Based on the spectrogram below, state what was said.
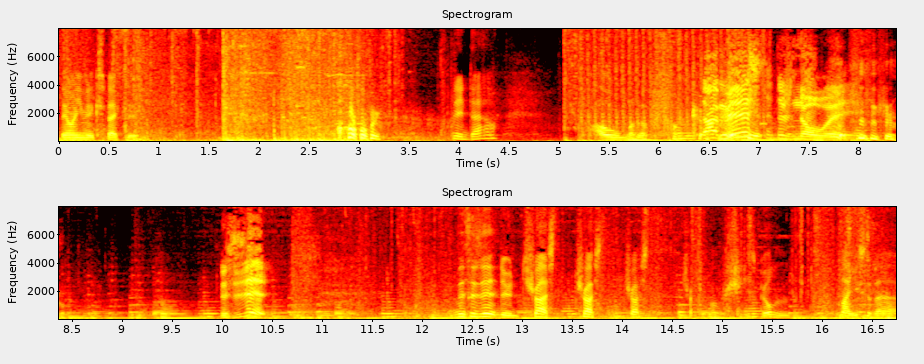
They don't even expect it. Oh, they down? Oh, motherfucker. That missed? There's no way. This is it. This is it, dude. Trust, trust, trust, trust. Oh shit, he's building. I'm not used to that.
